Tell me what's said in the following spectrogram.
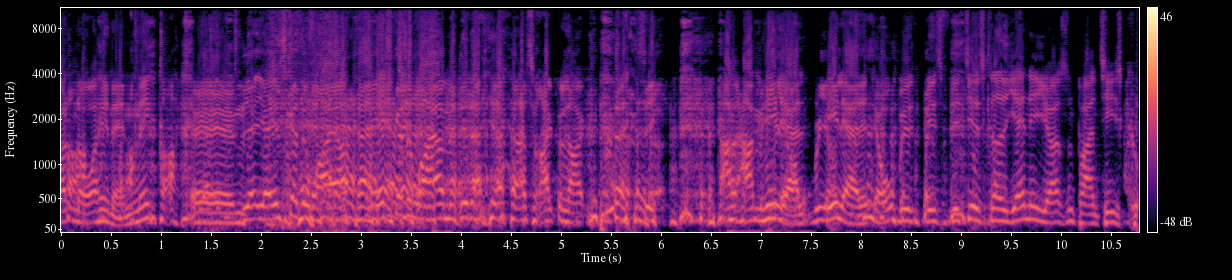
hånden over hinanden, ikke? Øhm, Jeg, jeg elsker The Wire. Jeg elsker The Wire, men det der her er træk langt. Jamen, helt ærligt, helt ærligt. Jo, hvis, hvis, hvis de har skrevet Janne Jørgensen parentes K,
